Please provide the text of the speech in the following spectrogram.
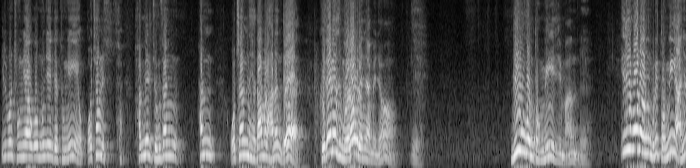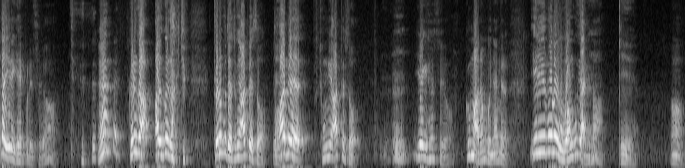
일본 총리하고 문재인 대통령이 오찬을 사- 한미일 정상 한 오찬 회담을 하는데 그 자리에서 뭐라고 그랬냐면요. 예. 미국은 동맹이지만 예. 일본은 우리 동맹이 아니다 이렇게 해버렸어요. 예? 그러니까 아 그 트럼프 대통령 앞에서 또 예. 아베 총리 앞에서 이야기를 했어요. 그 말은 뭐냐면 일본은 우방국이 아니다. 예. 어.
